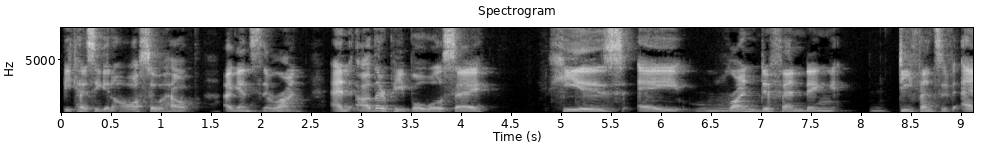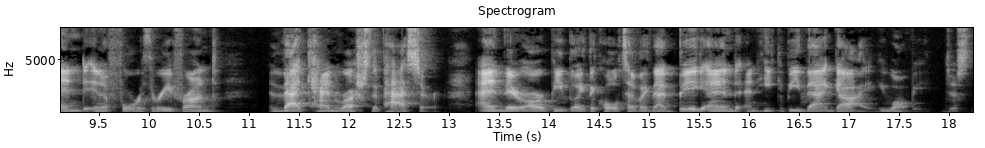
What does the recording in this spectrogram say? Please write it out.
because he can also help against the run. And other people will say he is a run defending defensive end in a 4 3 front that can rush the passer. And there are people like the Colts have like that big end, and he could be that guy. He won't be. Just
